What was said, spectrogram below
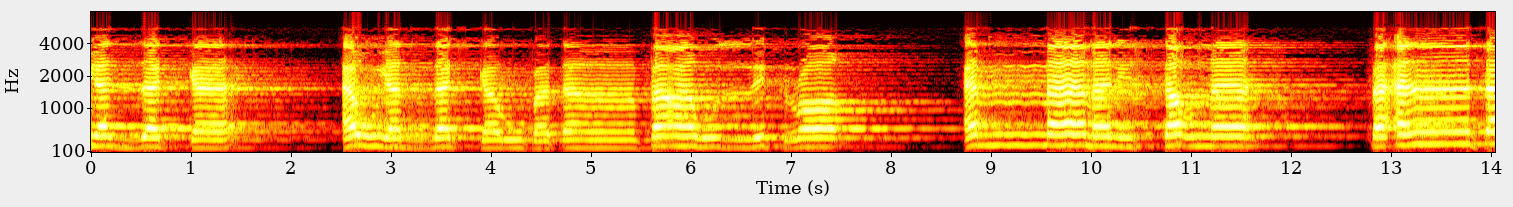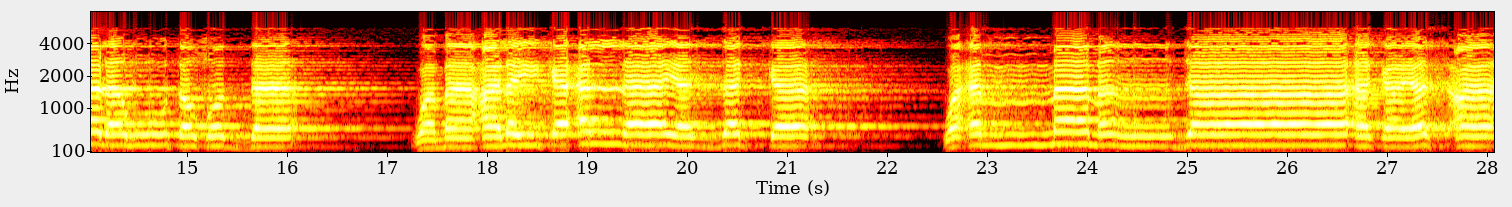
يزكى أو يذكر فتنفعه الذكرى. أما من استغنى فأنت له تصدى وما عليك ألا يزكى وأما من جاءك يسعى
